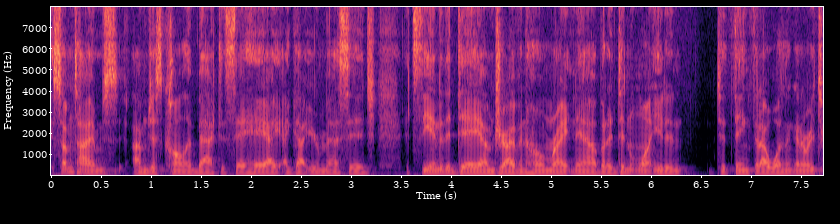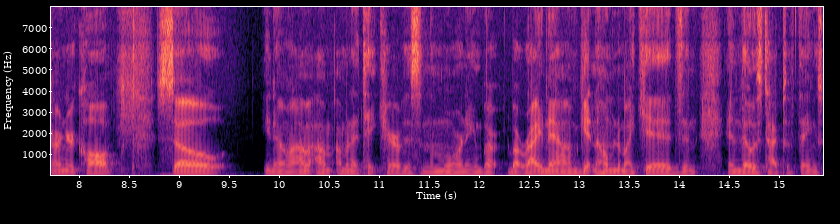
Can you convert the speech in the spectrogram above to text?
sometimes I'm just calling back to say, hey, I, I got your message. It's the end of the day. I'm driving home right now, but I didn't want you to to think that I wasn't going to return your call. So you know, I'm, I'm, I'm going to take care of this in the morning, but, but right now I'm getting home to my kids and, and those types of things.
